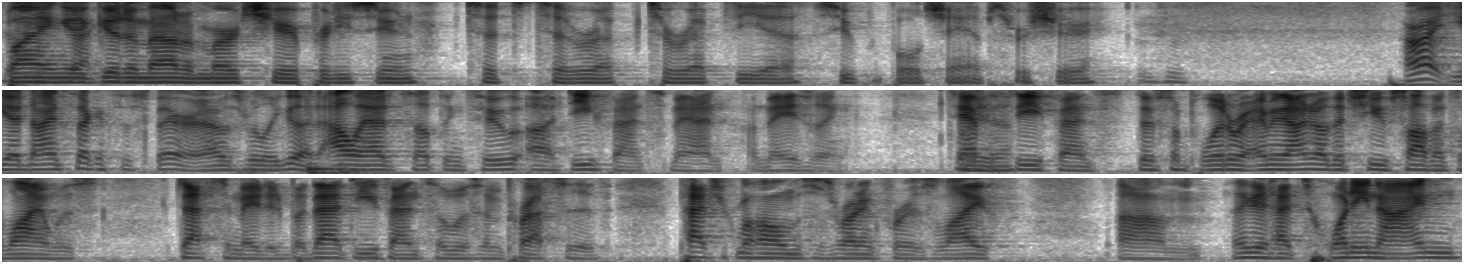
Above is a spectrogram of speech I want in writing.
buying seconds. a good amount of merch here pretty soon to to rep to rep the uh, Super Bowl champs for sure. Mm-hmm. All right, you had nine seconds to spare. That was really good. I'll add something too. Uh, defense, man, amazing. Tampa's oh, yeah. defense just obliterate. I mean, I know the Chiefs' offensive line was decimated, but that defense was impressive. Patrick Mahomes was running for his life. Um, I think they had 29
